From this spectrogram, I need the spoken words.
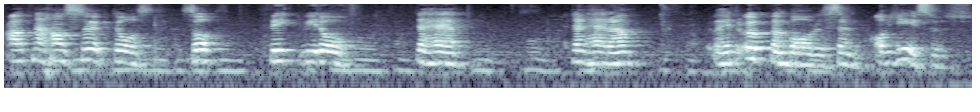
att när han sökte oss så fick vi då det här, den här vad heter, uppenbarelsen av Jesus.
